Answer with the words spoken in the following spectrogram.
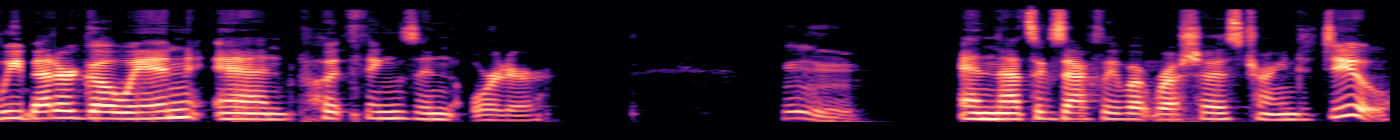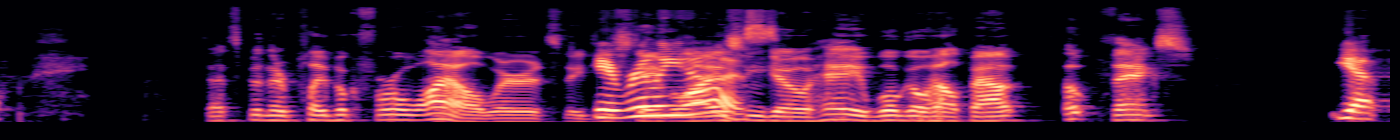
we better go in and put things in order. hmm. And that's exactly what Russia is trying to do. That's been their playbook for a while, where it's they It really destabilize and go, "Hey, we'll go help out." Oh, thanks. Yep,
